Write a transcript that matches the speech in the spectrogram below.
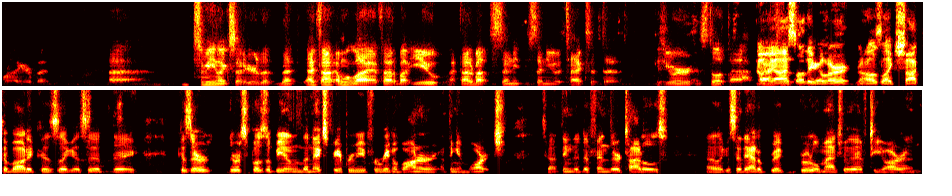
for here. But uh, to me, like I said here, that, that I thought I won't lie, I thought about you. I thought about sending sending you a text at the because you were still at the. Oh yeah, I saw the alert. and I was like shocked about it because, like I said, they because they're they were supposed to be in the next pay per view for Ring of Honor, I think in March. So I think to defend their titles. Uh, like I said, they had a big brutal match with FTR, and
